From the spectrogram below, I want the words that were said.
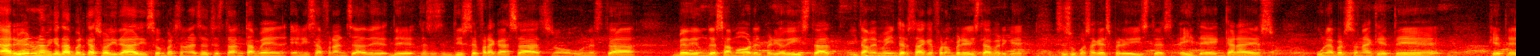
arriben una miqueta per casualitat i són personatges que estan també en aquesta franja de, de, de sentir-se fracassats. No? Un està ve d'un desamor, el periodista, i també m'ha interessat que fos un periodista perquè se suposa que els periodistes, ell encara és una persona que té, que té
